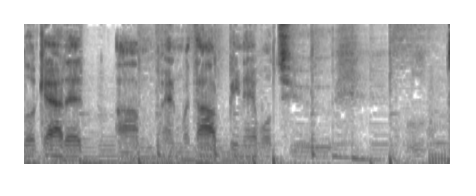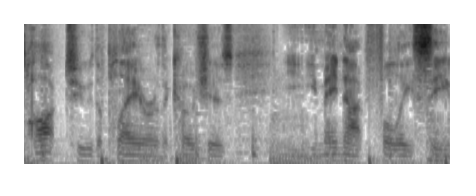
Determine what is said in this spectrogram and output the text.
look at it um, and without being able to talk to the player or the coaches, you, you may not fully see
